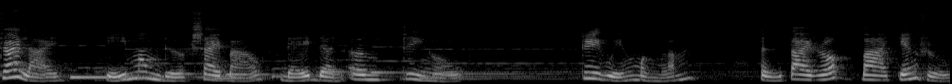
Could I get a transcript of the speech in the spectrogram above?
Trái lại chỉ mong được sai bảo Để đền ơn tri ngộ. Tri quyện mừng lắm. Tự tay rót ba chén rượu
